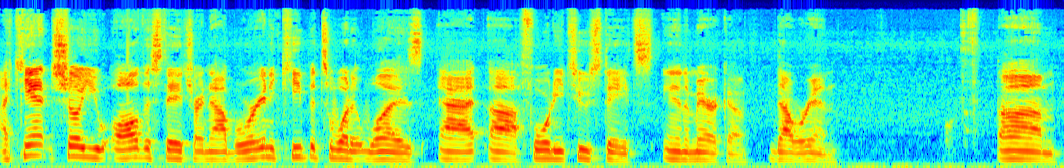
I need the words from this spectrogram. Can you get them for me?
I can't show you all the states right now, but we're going to keep it to what it was at uh, 42 states in America that we're in. Um,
